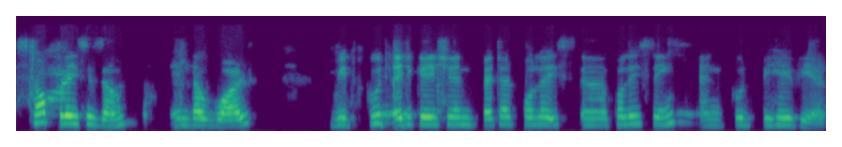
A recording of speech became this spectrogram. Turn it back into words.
stop racism in the world with good education, better police, uh, policing, and good behavior.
